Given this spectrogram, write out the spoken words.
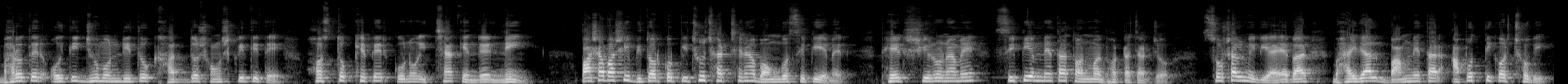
ভারতের ঐতিহ্যমণ্ডিত খাদ্য সংস্কৃতিতে হস্তক্ষেপের কোনো ইচ্ছা কেন্দ্রের নেই। পাশাপাশি বিতর্ক পিছু ছাড়ছে না বঙ্গ সিপিএমের। ফের শিরোনামে সিপিএম নেতা তন্ময় ভট্টাচার্য। সোশ্যাল মিডিয়ায় এবার ভাইরাল বাম নেতার আপত্তিকর ছবি।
